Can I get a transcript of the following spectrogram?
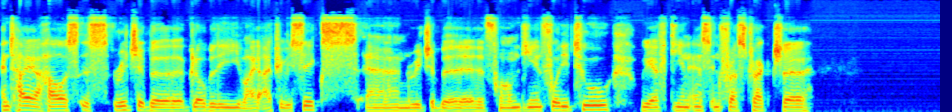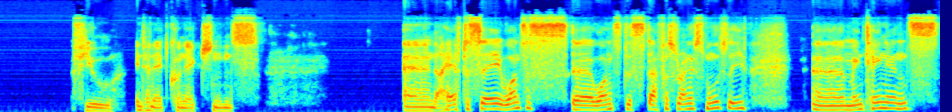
entire house is reachable globally via IPv6 and reachable from DN42. We have DNS infrastructure, a few internet connections, and I have to say, once this, uh, once the stuff is running smoothly, uh, maintenance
